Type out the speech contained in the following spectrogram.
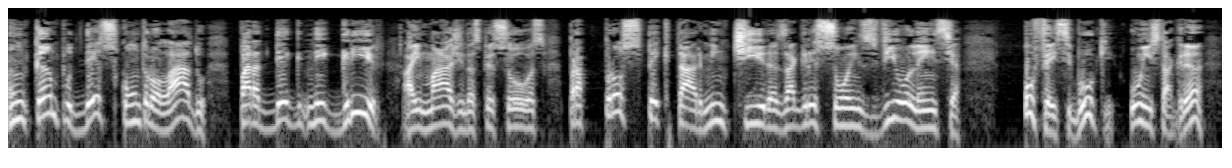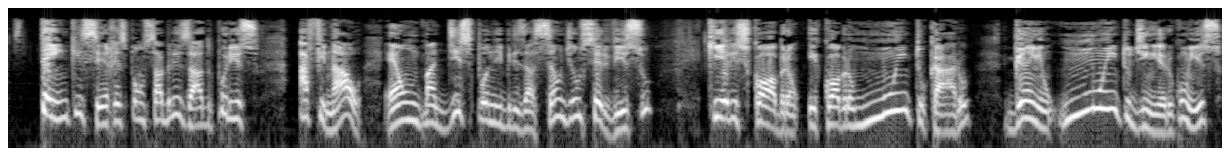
Um campo descontrolado para denegrir a imagem das pessoas, para prospectar mentiras, agressões, violência. O Facebook, o Instagram, tem que ser responsabilizado por isso. Afinal, é uma disponibilização de um serviço que eles cobram e cobram muito caro, ganham muito dinheiro com isso,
